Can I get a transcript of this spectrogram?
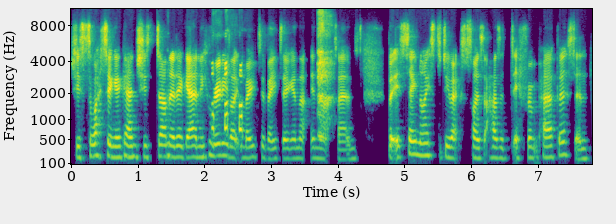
she's sweating again she's done it again you're really like motivating in that in that terms but it's so nice to do exercise that has a different purpose and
